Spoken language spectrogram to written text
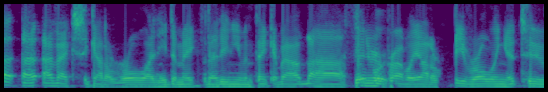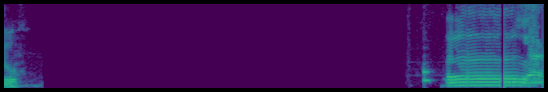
I, I, I've actually got a roll I need to make that I didn't even think about. Uh, for Fenrir it. probably ought to be rolling it too. Uh, you got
